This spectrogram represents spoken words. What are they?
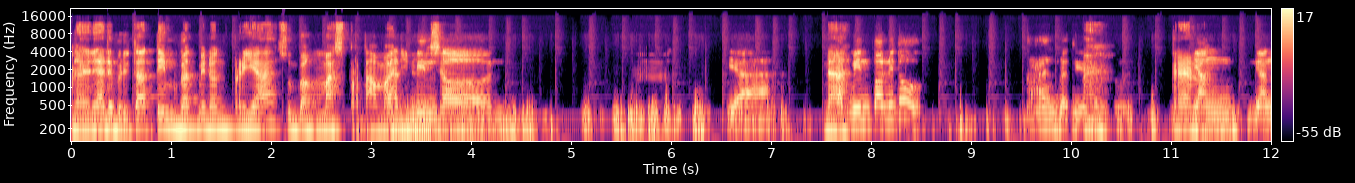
Nah ini ada berita tim badminton pria sumbang emas pertama di Indonesia. Badminton. Ya, Nah badminton itu keren berarti ya teman-teman. Keren. Yang yang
